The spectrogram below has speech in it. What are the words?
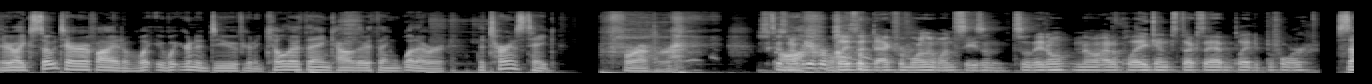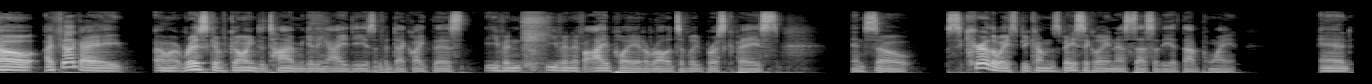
They're like so terrified of what you're, what you're going to do if you're going to kill their thing, counter their thing, whatever. The turns take forever. Because nobody ever plays the deck for more than one season, so they don't know how to play against decks they haven't played before. So I feel like I am at risk of going to time and getting IDs of a deck like this, even even if I play at a relatively brisk pace. And so secure the waste becomes basically a necessity at that point. And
